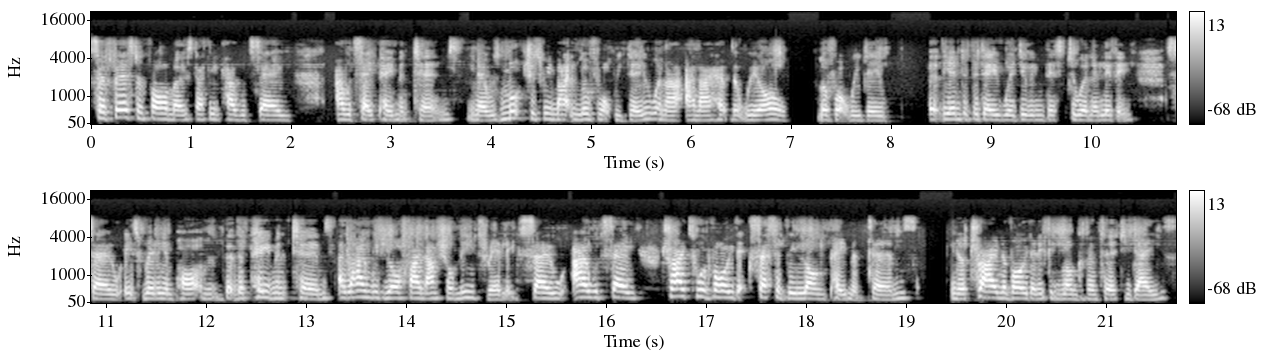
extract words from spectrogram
So first and foremost, I think I would say, I would say payment terms. You know, as much as we might love what we do, and I, and I hope that we all love what we do, at the end of the day, we're doing this to earn a living. So it's really important that the payment terms align with your financial needs, really. So I would say try to avoid excessively long payment terms. You know, try and avoid anything longer than 30 days.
